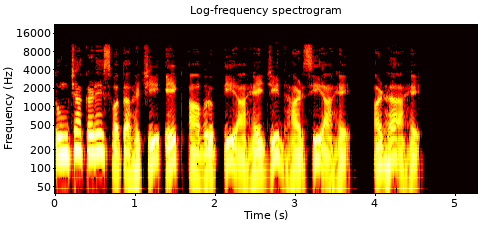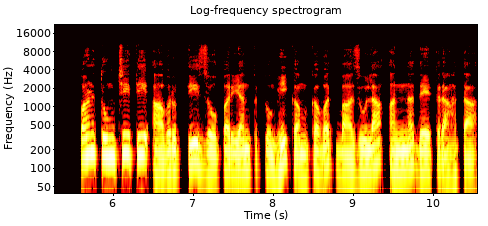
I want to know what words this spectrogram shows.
तुमच्याकडे स्वतःची एक आवृत्ती आहे जी धाडसी आहे अढ आहे. पण तुमची ती आवृत्ती जोपर्यंत तुम्ही कमकवत बाजूला अन्न देत राहता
